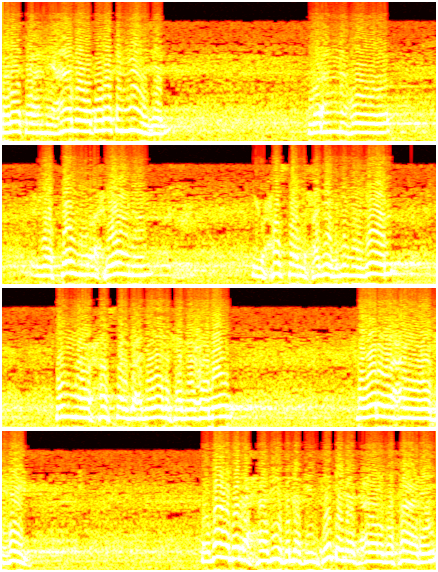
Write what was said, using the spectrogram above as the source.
طريق يعني عالي وطريق نازل. وأنه يكون أحيانا يحصل الحديث بنزول ثم يحصل بعد ذلك بعلو فيروى على وجهين وبعض الأحاديث التي انتقلت على البخاري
